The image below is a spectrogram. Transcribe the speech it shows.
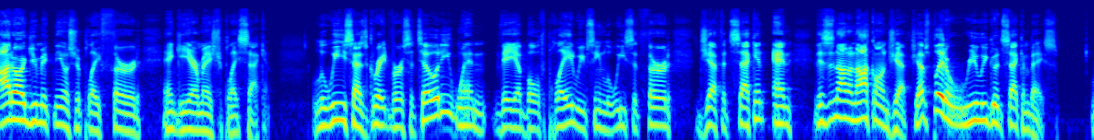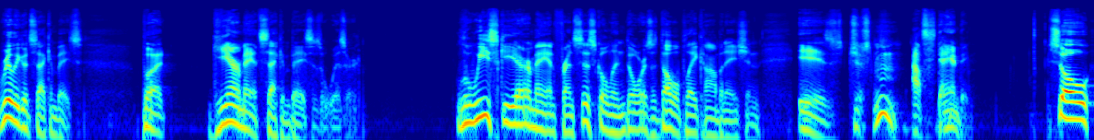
I'd argue McNeil should play third and Guillorme should play second. Luis has great versatility when they have both played. We've seen Luis at third, Jeff at second. And this is not a knock on Jeff. Jeff's played a really good second base. Really good second base. But Guillorme at second base is a wizard. Luis Guillorme and Francisco Lindor is a double play combination is just mm, outstanding. So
